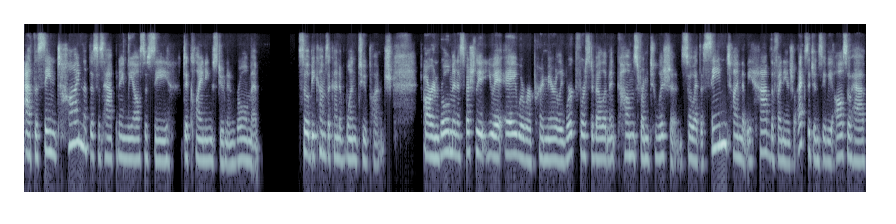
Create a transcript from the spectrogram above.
At the same time that this is happening, we also see declining student enrollment. So it becomes a kind of one-two punch. Our enrollment, especially at UAA, where we're primarily workforce development, comes from tuition. So at the same time that we have the financial exigency, we also have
